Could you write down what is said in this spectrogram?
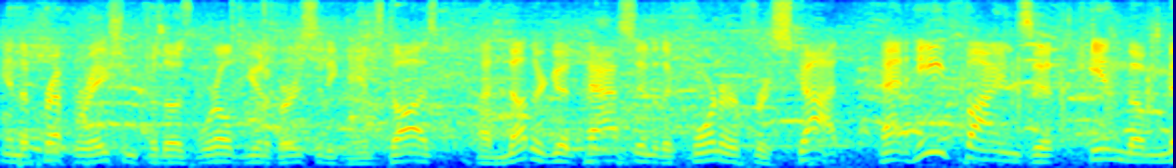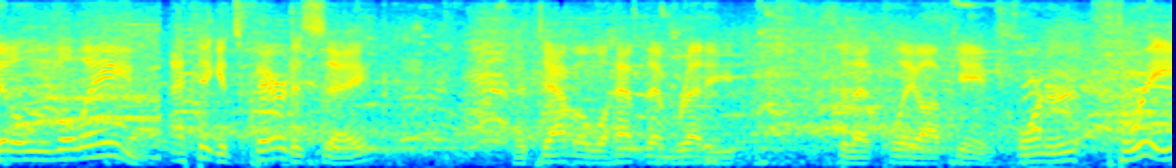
in the preparation for those World University games. Dawes, another good pass into the corner for Scott, and he finds it in the middle of the lane. I think it's fair to say Dabo will have them ready for that playoff game. Corner three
